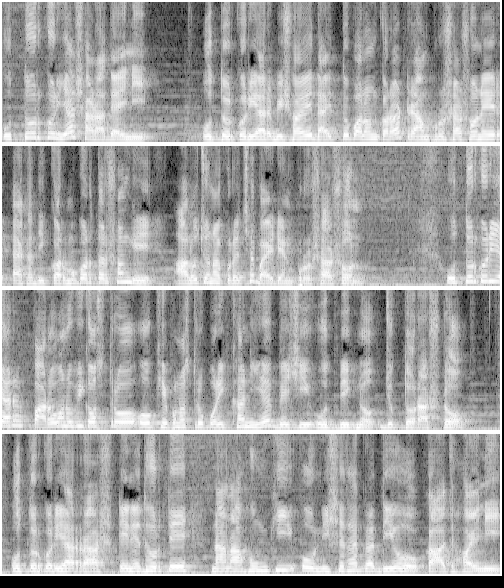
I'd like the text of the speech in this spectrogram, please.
উত্তর কোরিয়া সাড়া দেয়নি। উত্তর কোরিয়ার বিষয়ে দায়িত্ব পালন করা ট্রাম্প প্রশাসনের একাধিক কর্মকর্তার সঙ্গে আলোচনা করেছে বাইডেন প্রশাসন। উত্তর কোরিয়ার পারমাণবিক অস্ত্র ও ক্ষেপণাস্ত্র পরীক্ষা নিয়ে বেশি উদ্বিগ্ন যুক্তরাষ্ট্র। উত্তর কোরিয়ার হ্রাস টেনে ধরতে নানা হুমকি ও নিষেধাজ্ঞা দিয়েও কাজ হয়নি।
